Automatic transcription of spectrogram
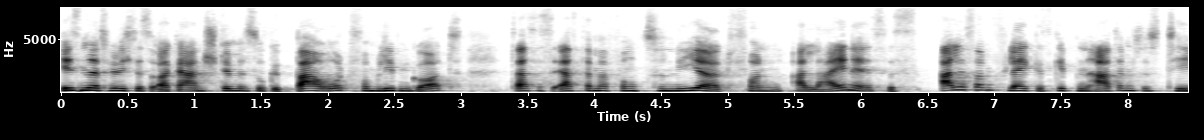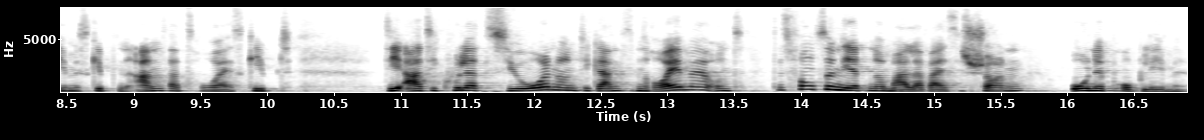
ist natürlich das Organ Stimme so gebaut vom lieben Gott, dass es erst einmal funktioniert. Von alleine ist es alles am Fleck. Es gibt ein Atemsystem, es gibt ein Ansatzrohr, es gibt die Artikulation und die ganzen Räume und das funktioniert normalerweise schon ohne Probleme.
